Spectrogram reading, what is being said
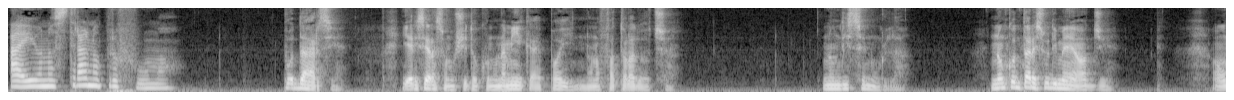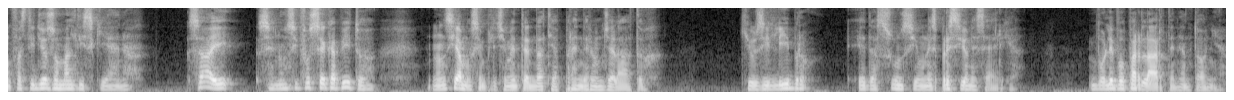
Hai uno strano profumo. Può darsi. Ieri sera sono uscito con un'amica e poi non ho fatto la doccia. Non disse nulla. Non contare su di me oggi. Ho un fastidioso mal di schiena. Sai, se non si fosse capito, non siamo semplicemente andati a prendere un gelato. Chiusi il libro ed assunsi un'espressione seria. Volevo parlartene, Antonia.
